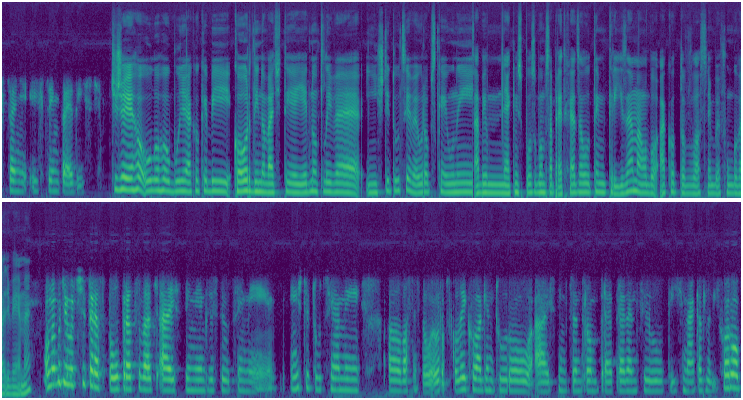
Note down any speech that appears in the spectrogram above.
chce, chce im predísť. Čiže jeho úlohou bude ako keby koordinovať tie jednotlivé inštitúcie v Európskej únii, aby nejakým spôsobom sa predchádzalo tým krízam, alebo ako to vlastne bude fungovať, vieme? Ona bude určite teraz spolupracovať aj s tými existujúcimi inštitúciami, E, vlastne s tou Európskou liekovou agentúrou aj s tým Centrom pre prevenciu tých nákazlivých chorób,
